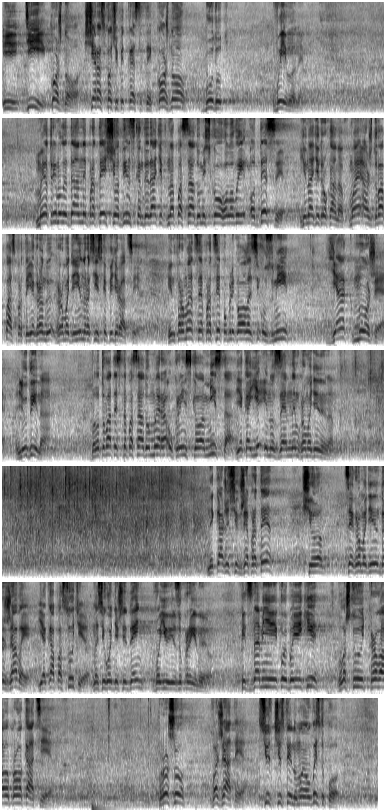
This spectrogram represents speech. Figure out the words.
І дії кожного, ще раз хочу підкреслити, кожного будуть виявлені. Ми отримали дані про те, що один з кандидатів на посаду міського голови Одеси, Геннадій Труханов, має аж два паспорти як громадянин Російської Федерації. Інформація про це публікувалась у ЗМІ. Як може людина балотуватись на посаду мера українського міста, яка є іноземним громадянином? Не кажучи вже про те, що це громадянин держави, яка по суті на сьогоднішній день воює з Україною, під знаменем якої бойовики влаштують кроваві провокації. Прошу вважати цю частину мого виступу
